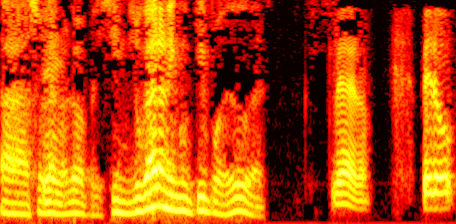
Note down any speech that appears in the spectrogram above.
a Solano López, sin lugar a ningún tipo de dudas. Claro. Pero,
